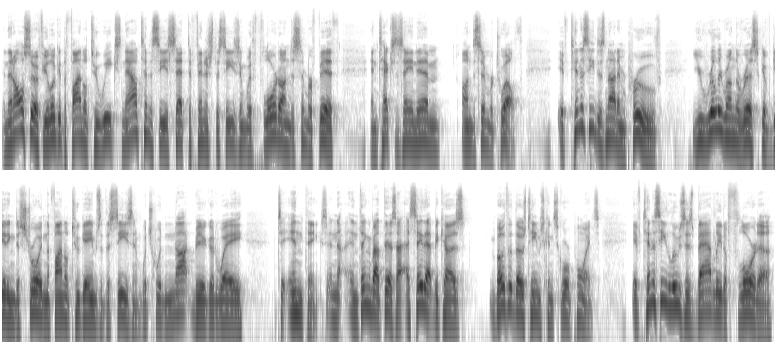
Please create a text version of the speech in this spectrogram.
and then also, if you look at the final two weeks, now Tennessee is set to finish the season with Florida on December 5th and Texas A&M on December 12th. If Tennessee does not improve, you really run the risk of getting destroyed in the final two games of the season, which would not be a good way to end things. And and think about this, I, I say that because both of those teams can score points. If Tennessee loses badly to Florida,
